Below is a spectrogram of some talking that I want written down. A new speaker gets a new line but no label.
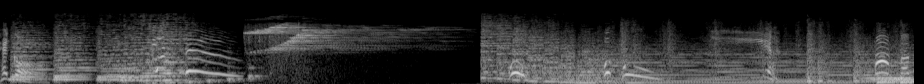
Let's go! Yahoo! Oh! Woohoo! Yeah. Mamma!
